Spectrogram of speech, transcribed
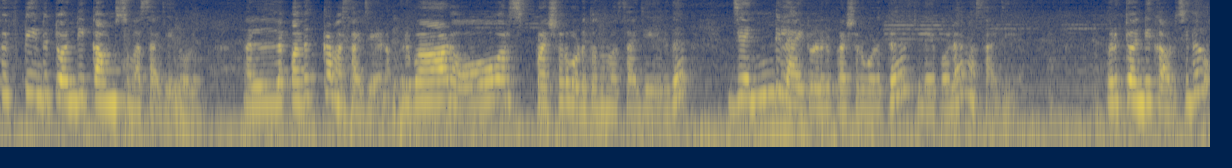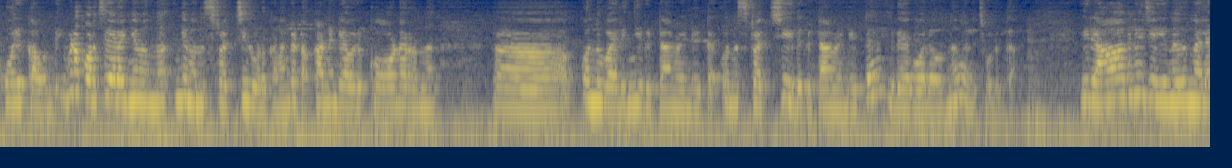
fifteen to twenty counts massage ചെയ്തോളൂ. നല്ല പതുക്കെ മസാജ് ചെയ്യണം. ഒരുപാട് ഓവർ പ്രഷർ കൊടുത്തൊന്നും മസാജ് ചെയ്യരുത്. ജെന്റിലായിട്ടുള്ളൊരു പ്രഷർ കൊടുത്ത് ഇതേപോലെ മസാജ് ചെയ്യുക ഒരു ട്വന്റി കൗണ്ട്സ് ഇത് ഒരു കൗണ്ട് ഇവിടെ കുറച്ച് നേരം ഇങ്ങനെ ഒന്ന് ഇങ്ങനെ ഒന്ന് സ്ട്രെച്ച് ചെയ്ത് കൊടുക്കണം കേട്ടോ. കണ്ണിന്റെ ആ ഒരു കോർണർ ഒന്ന് ഒന്ന് വലിഞ്ഞ് കിട്ടാൻ വേണ്ടിയിട്ട് ഒന്ന് സ്ട്രെച്ച് ചെയ്ത് കിട്ടാൻ വേണ്ടിയിട്ട് ഇതേപോലെ ഒന്ന് വലിച്ചു കൊടുക്കുക. ഈ രാവിലെ ചെയ്യുന്നത് നല്ല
